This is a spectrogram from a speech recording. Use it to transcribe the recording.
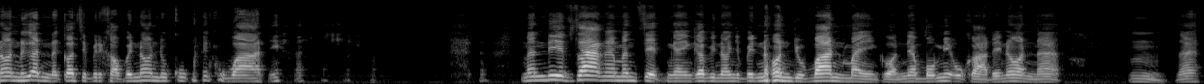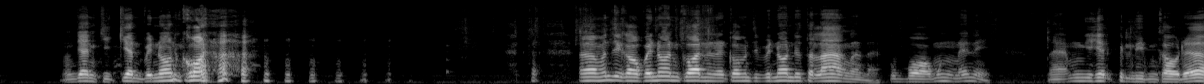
นอนเฮือนนะก็จะไปเขาไปนอนอยู่คุกในคุวานี่มันรีบสร้างให้มันเสร็จไงครับพี่น้องจะไปนอนอยู่บ้านใหม่ก่อนเนี่ยบ่มีโอกาสได้นอนนะอืม นะน้องยันขี้เกียจไปนอนก่อนเออมันจะเขาไปนอนก่อนนะก็มันจะไปนอนอยู่ตารางนั่นนะกูบอกมึงนะนี่นะมึงอย่าเฮ็ดเป็นลินเขาเด้อ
